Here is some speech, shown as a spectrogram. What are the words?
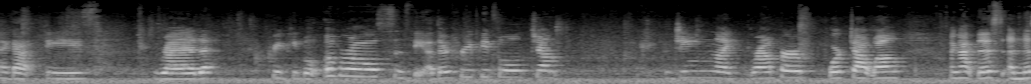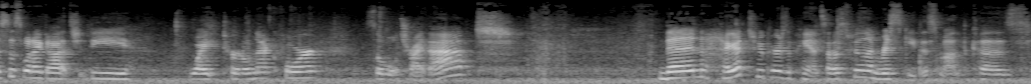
I got these red Free People overalls since the other Free People jump jean like romper worked out well. I got this and this is what I got the white turtleneck for. So we'll try that. Then I got two pairs of pants. I was feeling risky this month because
